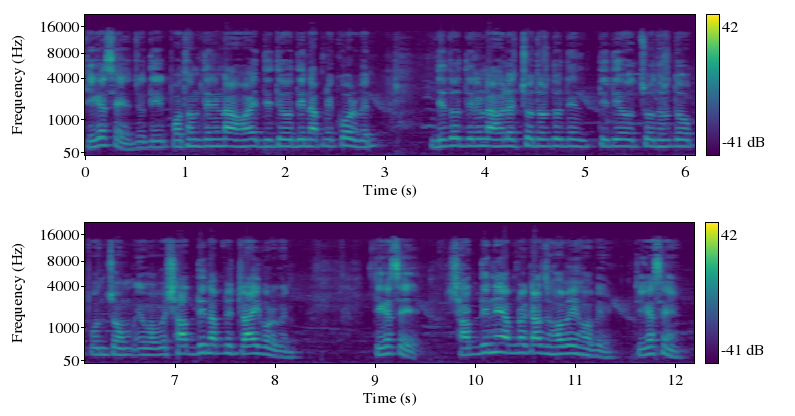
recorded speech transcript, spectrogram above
ঠিক আছে? যদি প্রথম দিনে না হয়, দ্বিতীয় দিন আপনি করবেন। দ্বিতীয় দিনে না হলে চতুর্থ দিন, তৃতীয়, চতুর্থ, পঞ্চম এভাবে সাত দিন আপনি ট্রাই করবেন। ঠিক আছে? সাত দিনে আপনার কাজ হবেই হবে। ঠিক আছে?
